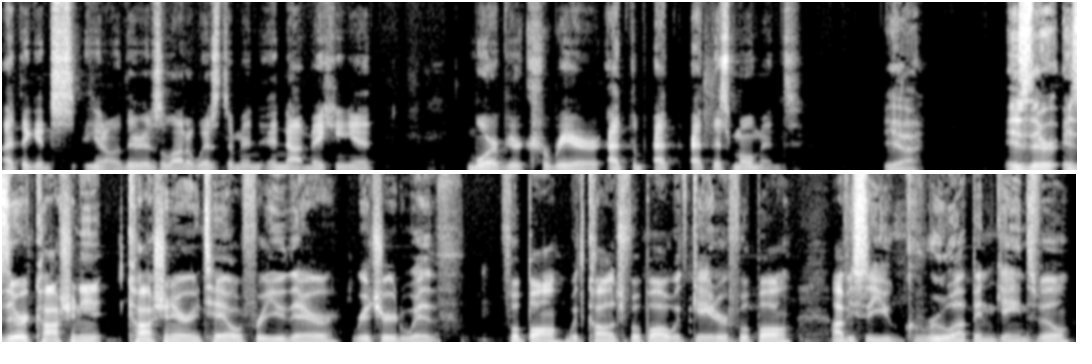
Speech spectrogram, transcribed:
i think it's you know there is a lot of wisdom in, in not making it more of your career at the at, at this moment. Yeah. Is there is there a cautionary cautionary tale for you there, Richard, with football, with college football, with Gator football? Obviously, you grew up in Gainesville,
